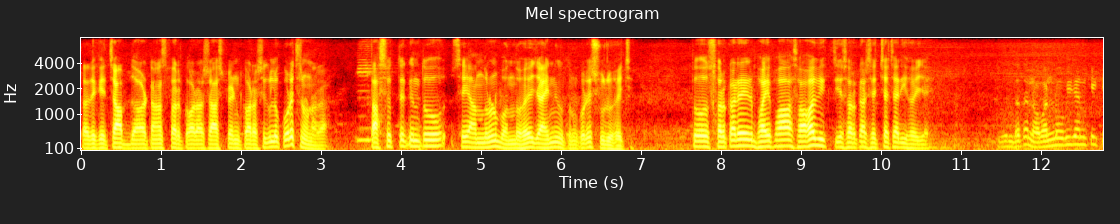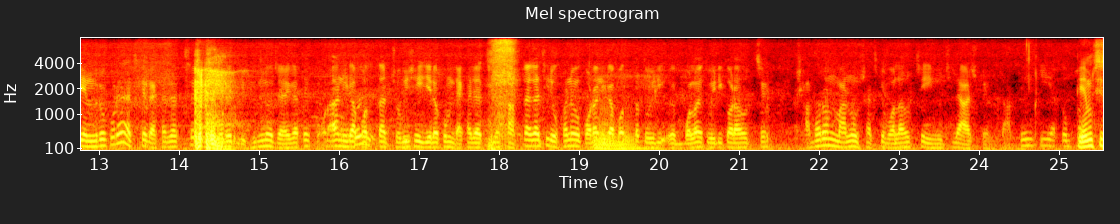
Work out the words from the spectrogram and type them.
তাদেরকে চাপ দেওয়া ট্রান্সফার করা সাসপেন্ড করা, সেগুলো করেছেন ওনারা। তা সত্ত্বেও কিন্তু সেই আন্দোলন বন্ধ হয়ে যায়নি নতুন করে শুরু হয়েছে। তো সরকারের ভয় পাওয়া স্বাভাবিক যে সরকার স্বেচ্ছাচারী হয়ে যায়। দাদা নবান্ন অভিযানকে কেন্দ্র করে আজকে দেখা যাচ্ছে শহরের বিভিন্ন জায়গাতে কড়া নিরাপত্তার ছবি সেই যেরকম দেখা যাচ্ছিল সাঁতরাগাছির ওখানেও কড়া নিরাপত্তা তৈরি বলয় তৈরি করা হচ্ছে। সাধারণ মানুষ আজকে বলা হচ্ছে এই মিছিলে আসবেন। তাতেই কি এত টিএমসি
